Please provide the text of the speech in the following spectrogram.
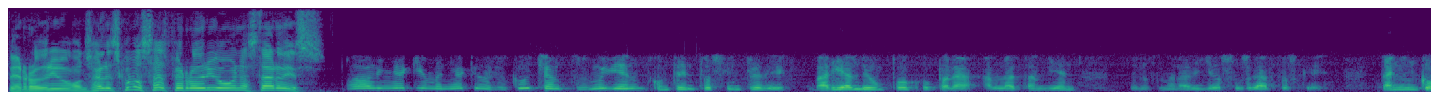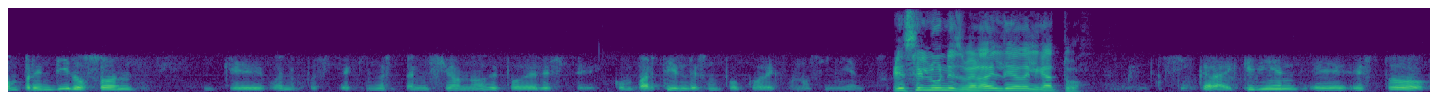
Per Rodrigo González. ¿Cómo estás, Per Rodrigo? Buenas tardes. Hola, Iñaki, bienvenido que nos escuchan. Pues muy bien, contento siempre de variarle un poco para hablar también de los maravillosos gatos que tan incomprendidos son y que, bueno, pues aquí nuestra misión, ¿no? De poder este, compartirles un poco de conocimiento. Es el lunes, ¿verdad? El Día del Gato. Sí, caray, qué bien. Eh, esto,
